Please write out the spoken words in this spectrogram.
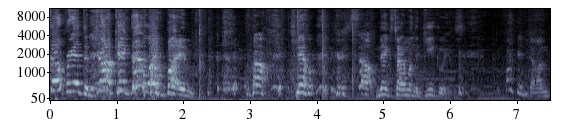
Don't forget to drop kick that like button. Kill yourself. Next time on the Geeklys. Fucking done.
